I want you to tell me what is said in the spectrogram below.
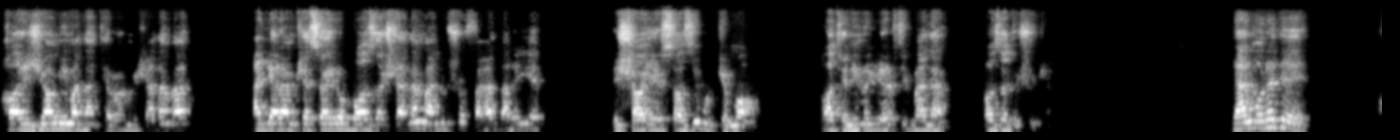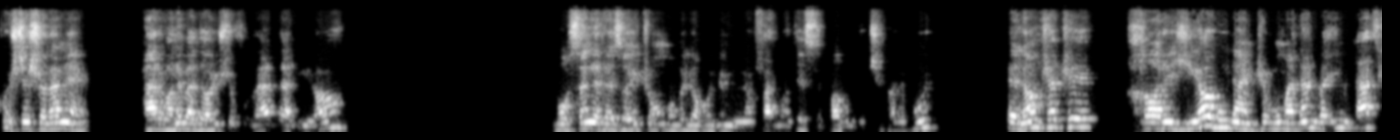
خارجی ها میمدن ترور می‌کردن و اگرم کسایی رو بازداشت کردن معلوم شد فقط برای شایع سازی بود که ما قاتلین رو گرفتیم بعدم آزادشون در مورد کشته شدن پروانه و داریش فورهر در ایران محسن رضایی که اون موقع لابد نمی‌دونم فرمانده سپاه بود چیکاره بود اعلام کرد که خارجی ها بودن که اومدن و این قتل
